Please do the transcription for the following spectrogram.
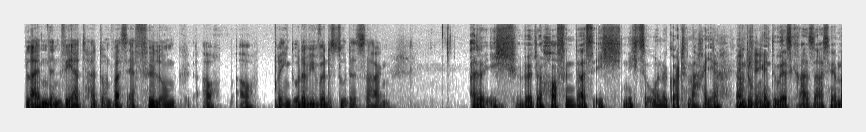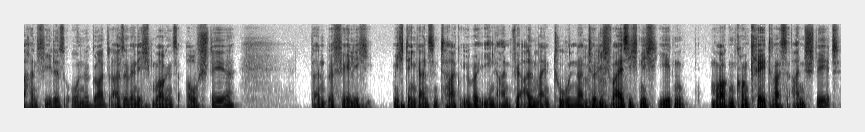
bleibenden Wert hat und was Erfüllung auch, auch bringt. Oder wie würdest du das sagen? Also ich würde hoffen, dass ich nichts ohne Gott mache, ja. Wenn, Okay. du, wenn du jetzt gerade sagst, wir machen vieles ohne Gott, also wenn ich morgens aufstehe, dann befehle ich mich den ganzen Tag über ihn an, für all mein Tun. Natürlich weiß ich nicht jeden Morgen konkret, was ansteht,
